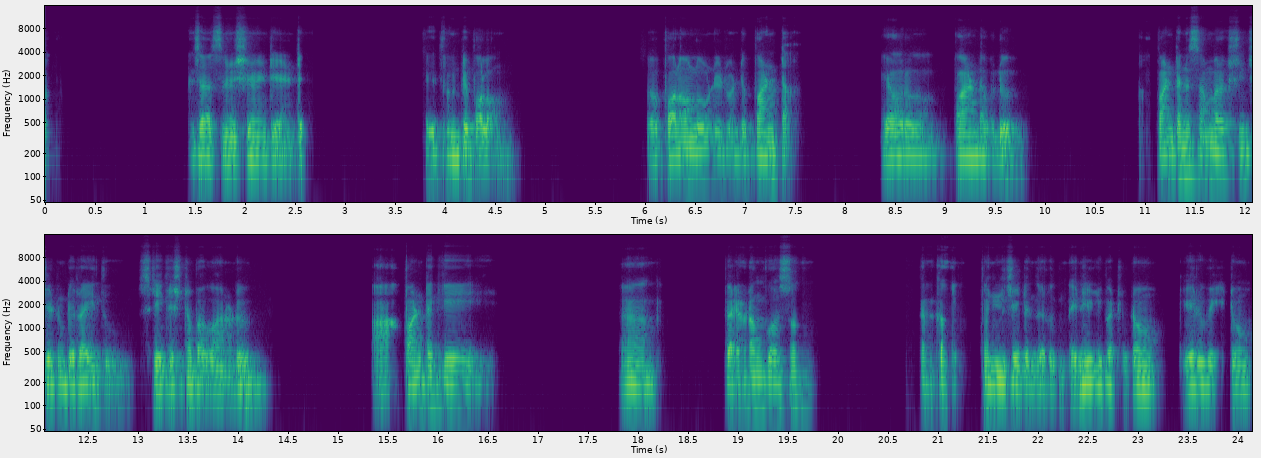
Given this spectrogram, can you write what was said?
గమనించాల్సిన విషయం ఏంటి అంటే క్షేత్రం అంటే పొలం. సో పొలంలో ఉండేటువంటి పంట ఎవరు? పాండవులు. పంటను సంరక్షించేటువంటి రైతు శ్రీకృష్ణ భగవానుడు. ఆ పంటకి ఆ, పెరగడం కోసం రకరకాల పనులు చేయడం జరుగుతుంది. నీళ్ళు పెట్టడం ఎరువు వేయటం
